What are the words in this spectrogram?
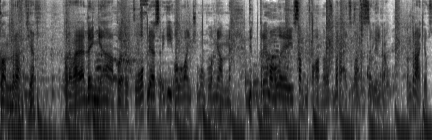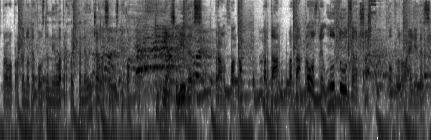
Кондратєв. Переведення перехоплює Сергій Головань. Чому Плам'ян не підтримав, але і сам непогано розбирається. Зараз Сергій Крав. Кондратєв. Справа прокинути повз Данила. Приходька не вінчалася успіхом. М'яч у лідерс. Правим флангом. Вардан. Вардан. Простріл. Ну тут завершає. Гол забиває лідерс.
